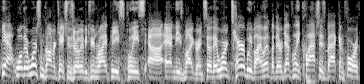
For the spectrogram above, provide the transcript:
Yeah, well, there were some confrontations earlier between riot peace police uh, and these migrants. So they weren't terribly violent, but there were definitely clashes back and forth.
